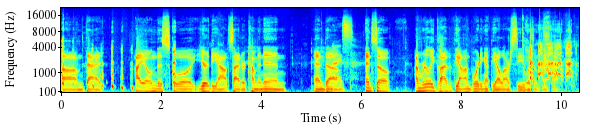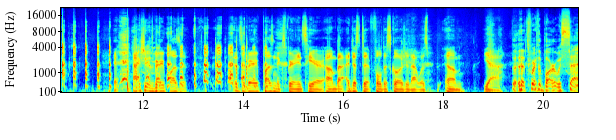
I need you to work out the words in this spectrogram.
um, that I own this school. You're the outsider coming in, and um, Nice. And so I'm really glad that the onboarding at the LRC wasn't like that. It- actually, it was very pleasant. It's a very pleasant experience here. Um, but I just uh, full disclosure, that was. Um, yeah. That's where the bar was set.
